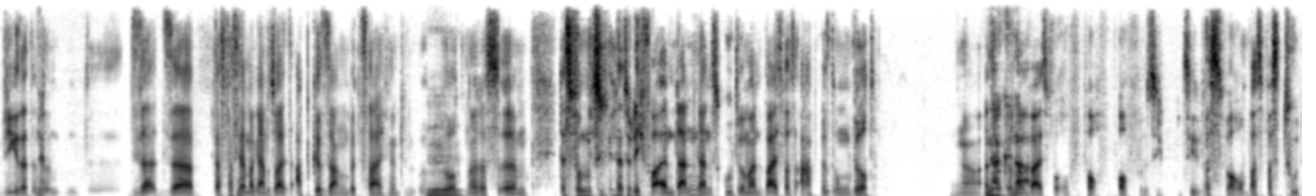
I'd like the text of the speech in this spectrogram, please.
wie gesagt, ja. dieser, dieser, das, was ja immer gerne so als Abgesang bezeichnet mhm. wird, ne, das, ähm, das funktioniert natürlich vor allem dann ganz gut, wenn man weiß, was abgesungen wird. Ja, also Na wenn man weiß, worauf, worauf, worauf sich bezieht, was, warum, was, was tut.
